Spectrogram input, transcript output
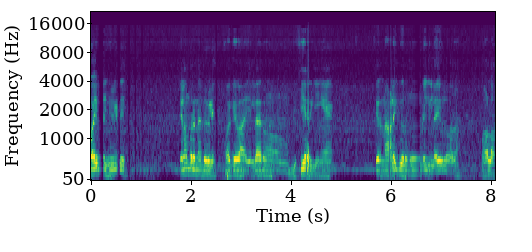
பாய் பாய் சொல்லிட்டு. கிளம்புற நண்பர்களே. ஓகேவா எல்லாரும் பிஸியாக இருக்கீங்க. சரி நாளைக்கு ஒரு மூணு மணிக்கு லைவில் வரோம். வாழா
